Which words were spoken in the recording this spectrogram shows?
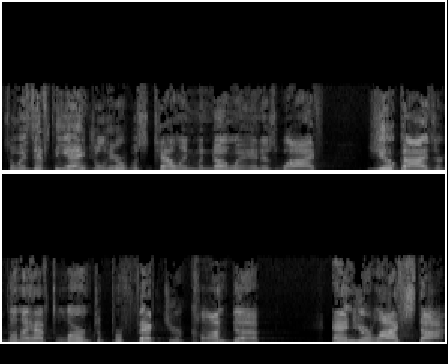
So, as if the angel here was telling Manoah and his wife, you guys are going to have to learn to perfect your conduct and your lifestyle.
